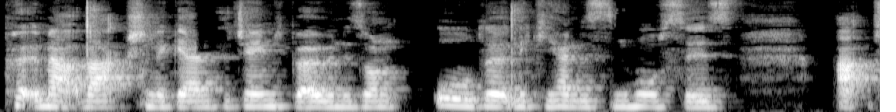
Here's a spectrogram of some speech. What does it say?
put him out of action again. So James Bowen is on all the Nicky Henderson horses at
